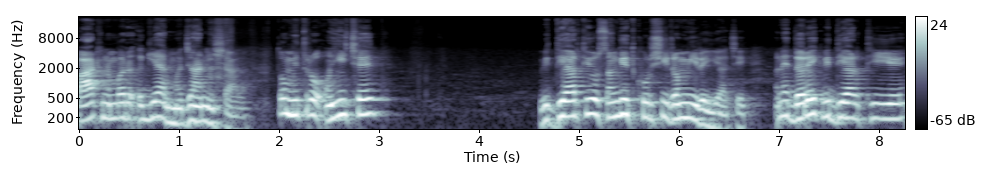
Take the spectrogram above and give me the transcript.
પાઠ નંબર અગિયાર, મજાની શાળા. તો મિત્રો, અહીં છે વિદ્યાર્થીઓ સંગીત ખુરશી રમી રહ્યા છે અને દરેક વિદ્યાર્થીએ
